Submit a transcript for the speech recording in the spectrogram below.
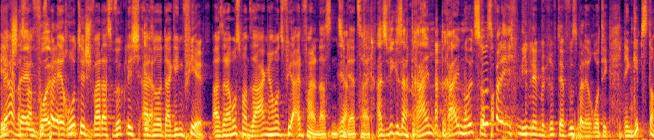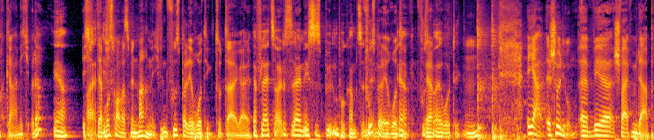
Ja, und das war wegstellen Fußball wollten. erotisch, war das wirklich, also Ja. da ging viel. Also da muss man sagen, haben uns viel einfallen lassen zu Ja. der Zeit. Also wie gesagt, 3-0 zur Fußball, ich liebe den Begriff der Fußballerotik. Den gibt's doch gar nicht, oder? Ja. Ich, da Ich- muss man was mitmachen. Ich finde Fußballerotik total geil. Ja, vielleicht solltest du dein nächstes Bühnenprogramm zu. Fußballerotik. Ja, Fußballerotik. Ja, Entschuldigung, äh, wir schweifen wieder ab.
